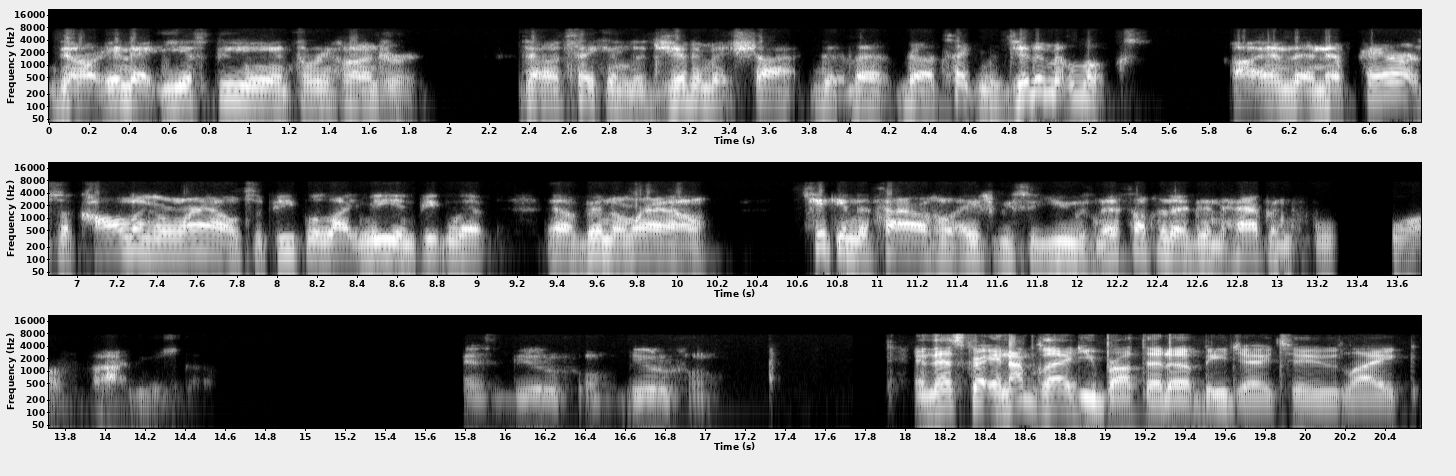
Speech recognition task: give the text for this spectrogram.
that are in that ESPN 300 that are taking legitimate shot that, that, that are taking legitimate looks uh, and then their parents are calling around to people like me and people that, that have been around, kicking the tires on HBCUs, and that's something that didn't happen four or five years ago. That's beautiful, beautiful. And that's great. And I'm glad you brought that up, BJ, too. Like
